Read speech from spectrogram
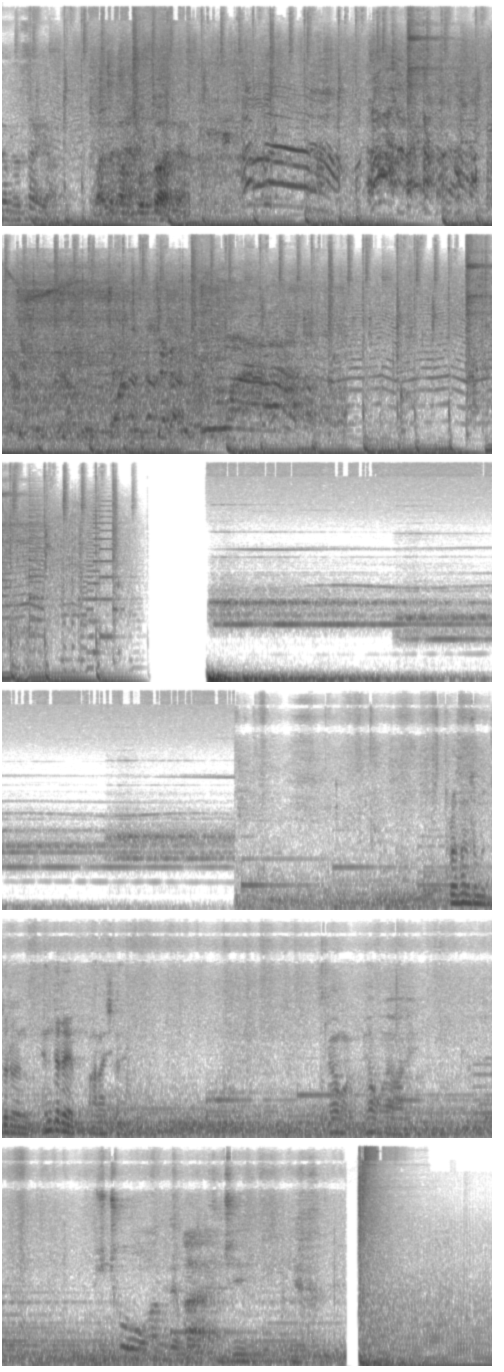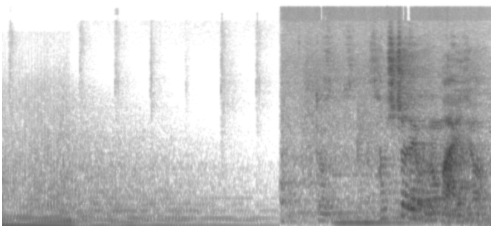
너 몇 살이야? 맞아, 족도 아니야. 프로 선수분들은 핸드랩 안 하시나요? 형은 형왜안 해? 초 하는데 뭐 굳이 30초 되고 그런 거 아니죠?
